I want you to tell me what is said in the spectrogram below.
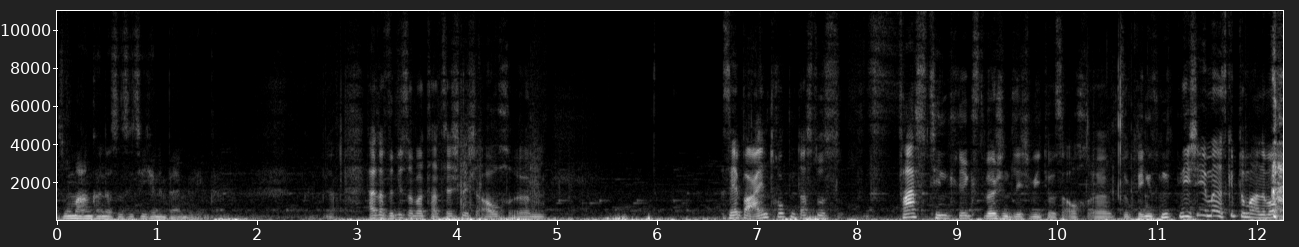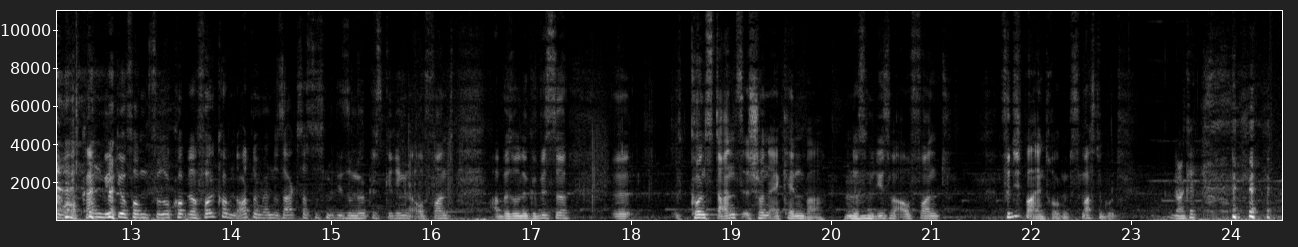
so machen können, dass sie sich sicher in den Bergen bewegen können. Ja, ja da finde ich es aber tatsächlich auch ähm, sehr beeindruckend, dass du es fast hinkriegst, wöchentlich Videos auch äh, zu kriegen. Es nicht immer, es gibt immer eine Woche, wo auch kein Video vom Flow kommt. Vollkommen in Ordnung, wenn du sagst, dass es mit diesem möglichst geringen Aufwand, aber so eine gewisse äh, Konstanz ist schon erkennbar. Und mhm. das mit diesem Aufwand finde ich beeindruckend. Das machst du gut. Danke.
